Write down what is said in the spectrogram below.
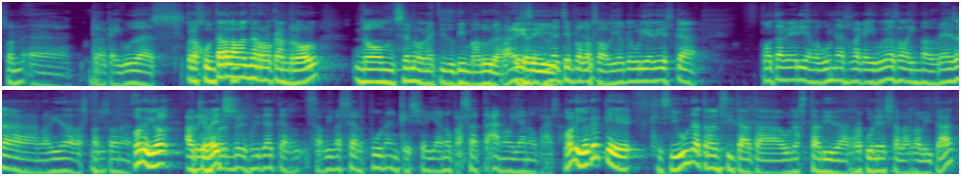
són eh, recaigudes... Però juntar la banda rock and roll no em sembla una actitud immadura. Bueno, és que a sigui dir, un exemple qualsevol. Jo el que volia dir és que pot haver-hi algunes recaigudes a la immaduresa en la vida de les persones. Bueno, jo el que Però veig... És veritat que s'arriba a cert punt en què això ja no passa tant o ja no passa. Bueno, jo crec que, que si un ha transitat a un estadi de reconèixer la realitat,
